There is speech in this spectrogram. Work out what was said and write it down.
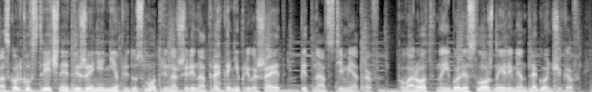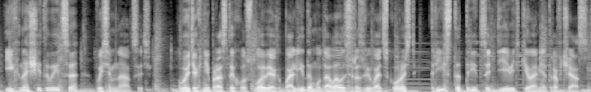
Поскольку встречное движение не предусмотрено, ширина трека не превышает 15 метров. Поворот — наиболее сложный элемент для гонщиков. Их насчитывается 18. В этих непростых условиях болидам удавалось развивать скорость 339 км в час.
